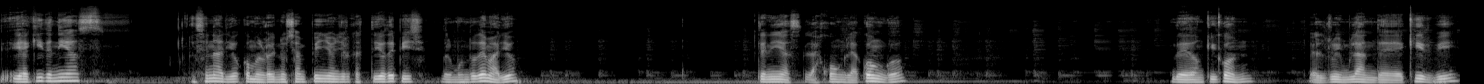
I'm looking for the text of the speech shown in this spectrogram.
y aquí tenías escenario como el reino champiñón y el castillo de Peach del mundo de Mario. Tenías la jungla Congo de Donkey Kong, el Dreamland de Kirby,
